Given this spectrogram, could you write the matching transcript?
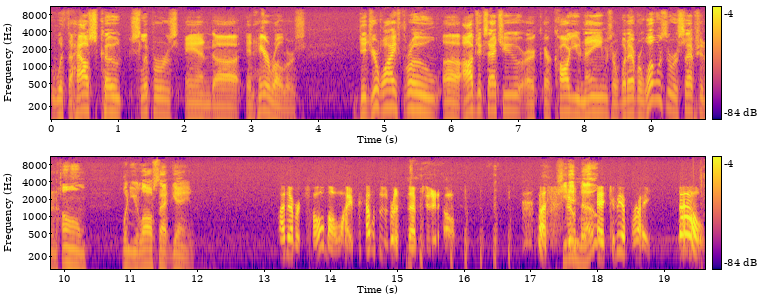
with the house coat, slippers, and uh, and hair rollers, did your wife throw uh, objects at you or, or call you names or whatever? What was the reception at home when you lost that game? I never told my wife that was the reception at home. she didn't know. Give me a break. No,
